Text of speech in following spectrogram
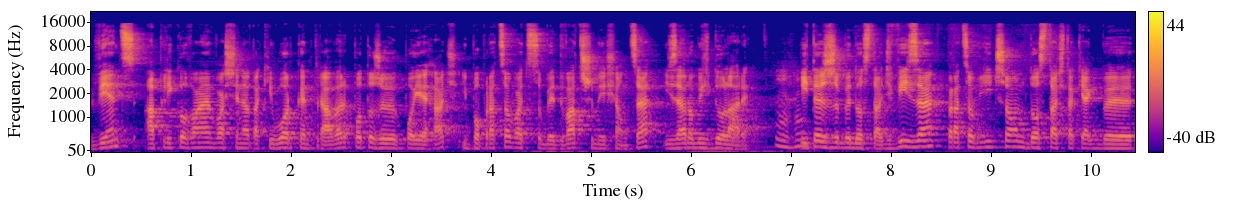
Więc aplikowałem właśnie na taki work and travel po to, żeby pojechać i popracować sobie 2-3 miesiące i zarobić dolary. I też, żeby dostać wizę pracowniczą, dostać tak jakby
